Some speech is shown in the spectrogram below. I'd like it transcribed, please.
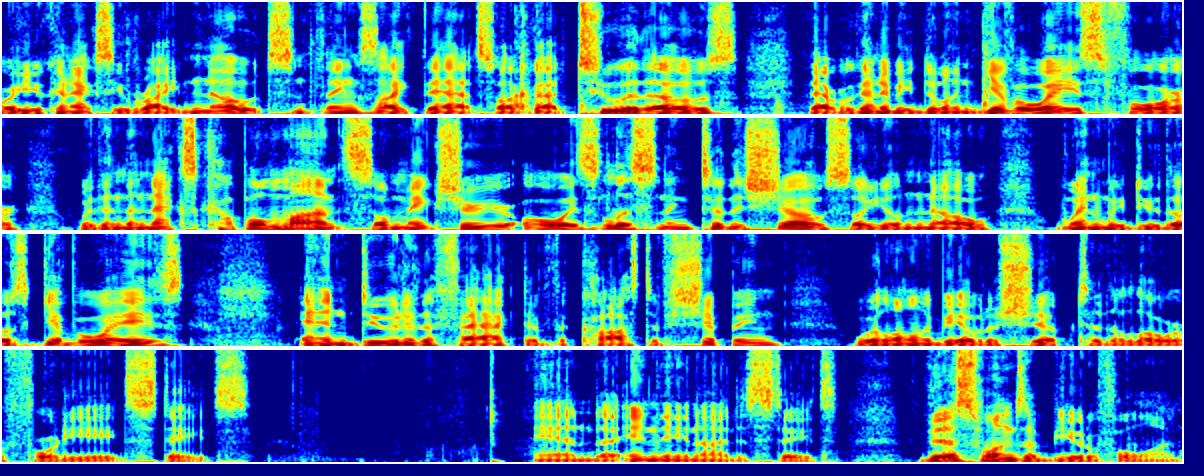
where you can actually write notes and things like that. So I've got two of those that we're going to be doing giveaways for within the next couple months. So make sure you're always listening to the show so you'll know when we do those giveaways. And due to the fact of the cost of shipping, we'll only be able to ship to the lower 48 states and uh, in the United States. This one's a beautiful one.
